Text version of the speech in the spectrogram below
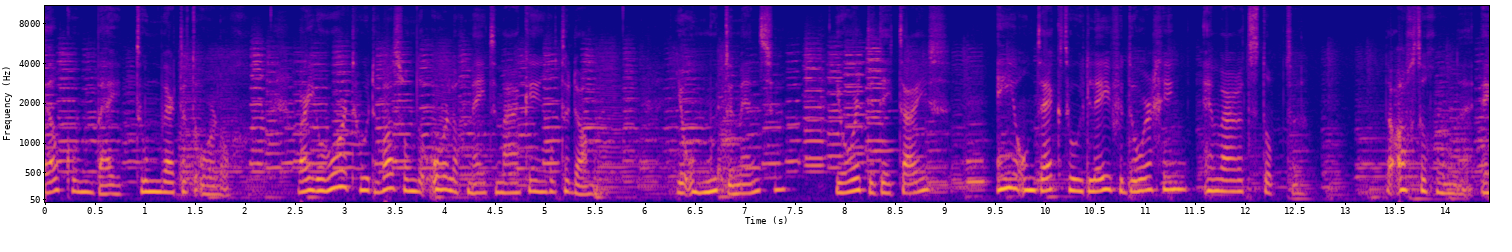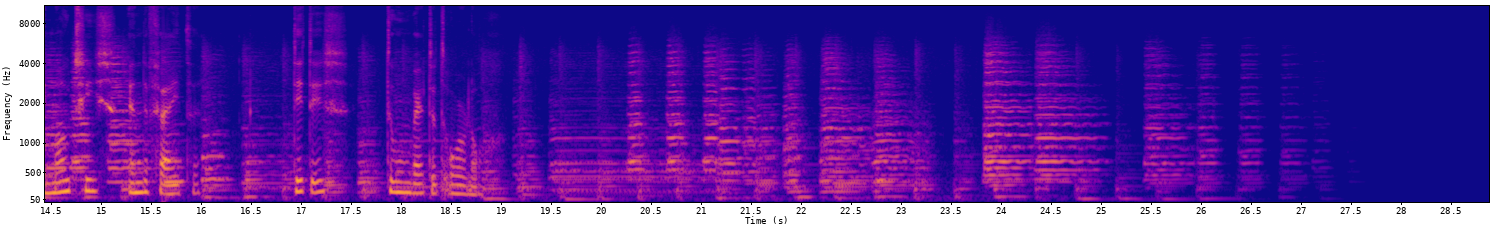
Welkom bij Toen werd het oorlog, waar je hoort hoe het was om de oorlog mee te maken in Rotterdam. Je ontmoet de mensen, je hoort de details en je ontdekt hoe het leven doorging en waar het stopte. De achtergronden, emoties en de feiten. Dit is Toen werd het oorlog.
